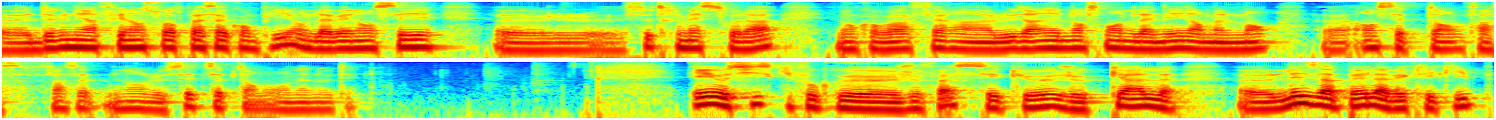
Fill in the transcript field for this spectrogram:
euh, Devenir un freelance WordPress accompli. On l'avait lancé euh, ce trimestre-là. Donc on va faire le dernier lancement de l'année normalement en septembre, enfin fin, non, le 7 septembre, on a noté. Et aussi, ce qu'il faut que je fasse, c'est que je cale les appels avec l'équipe,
